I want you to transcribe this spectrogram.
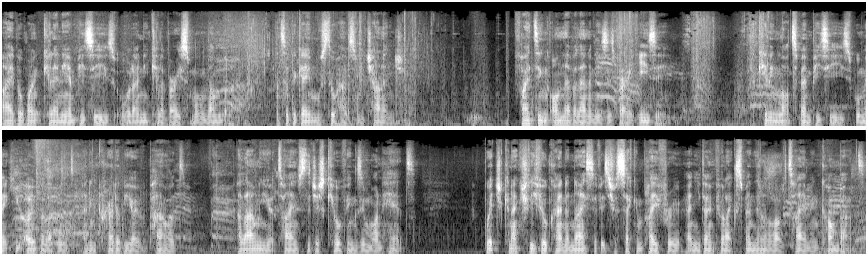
either won't kill any NPCs or will only kill a very small number, and so the game will still have some challenge. Fighting on level enemies is very easy. Killing lots of NPCs will make you over leveled and incredibly overpowered, allowing you at times to just kill things in one hit, which can actually feel kinda nice if it's your second playthrough and you don't feel like spending a lot of time in combat.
